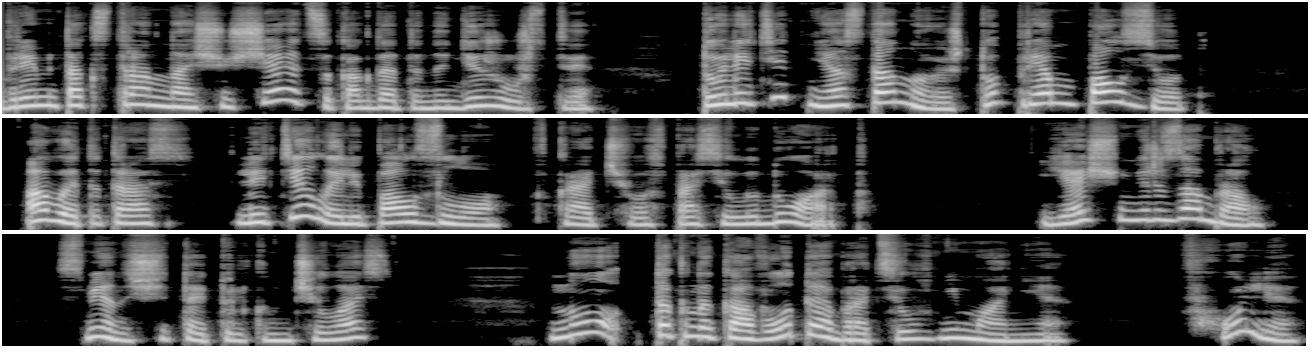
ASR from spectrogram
Время так странно ощущается, когда ты на дежурстве. То летит, не остановишь, то прямо ползет. А в этот раз Летело или ползло? Вкратчиво спросил Эдуард. Я еще не разобрал. Смена, считай, только началась. Ну, так на кого ты обратил внимание? В холле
